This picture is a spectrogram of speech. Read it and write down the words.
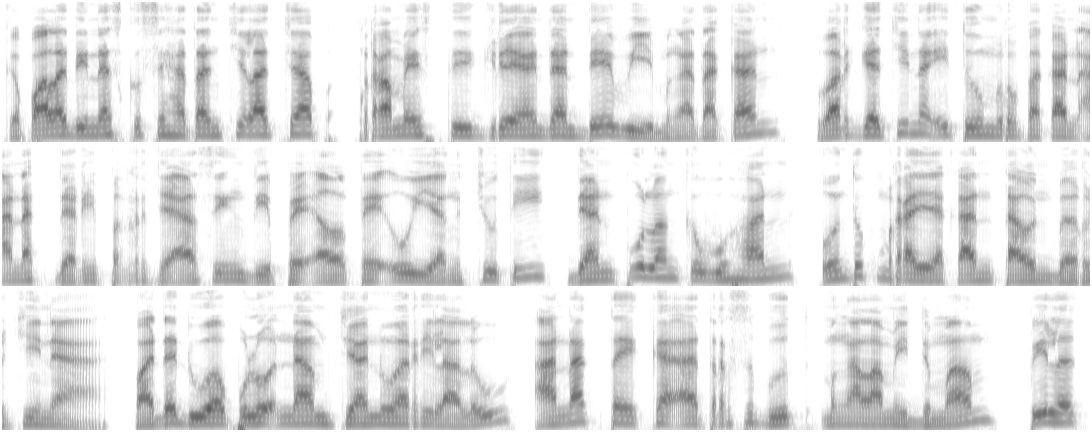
Kepala Dinas Kesehatan Cilacap, Pramesti Grianda Dewi mengatakan, warga Cina itu merupakan anak dari pekerja asing di PLTU yang cuti dan pulang ke Wuhan untuk merayakan Tahun Baru Cina. Pada 26 Januari lalu, anak TKA tersebut mengalami demam, pilek,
